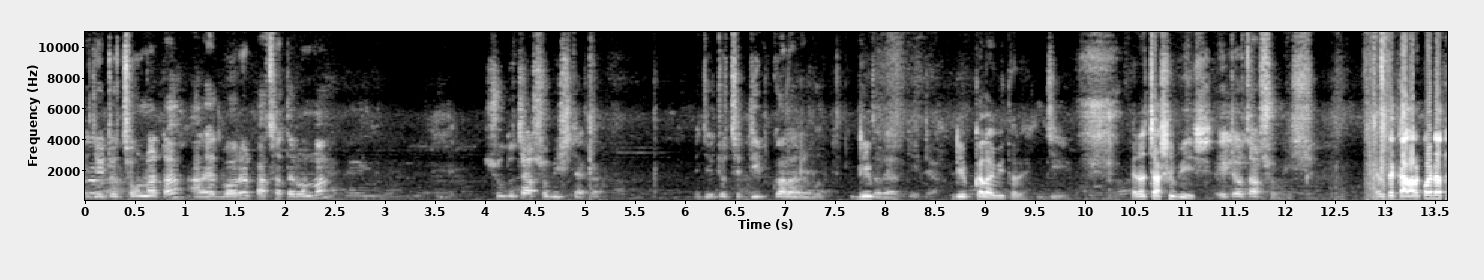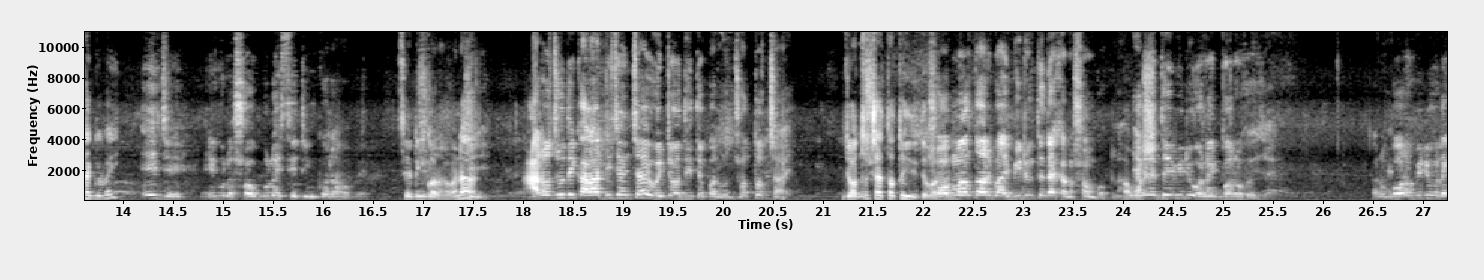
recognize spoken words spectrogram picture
এই যে এটা হচ্ছে ওন্নাটা আর একবারের পাঁচ হাতের ওন্না শুধু চারশো বিশ টাকা। এই যে এটা হচ্ছে ডিপ কালারের ভিতরে আর কি এটা। ডিপ কালার ভিতরে? জি। এটা চারশো বিশ? এটাও চারশো বিশ। এটাতে কালার কয়টা থাকবে ভাই? এই যে এগুলো সবগুলোই সেটিং করা হবে। সেটিং করা হবে না। আরও যদি কালার ডিজাইন চাই ওইটাও দিতে পারব যত চাই। যত চায় ততই দিতে পারবে। সব মাল তো আর ভাই ভিডিওতে দেখানো সম্ভব না। এমনিতেই ভিডিও অনেক বড় হয়ে যায়। কারণ বড় ভিডিও হলে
